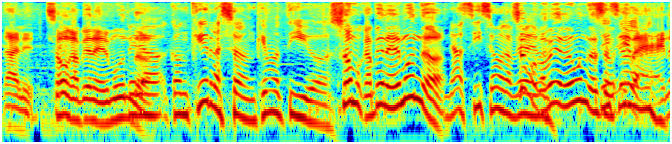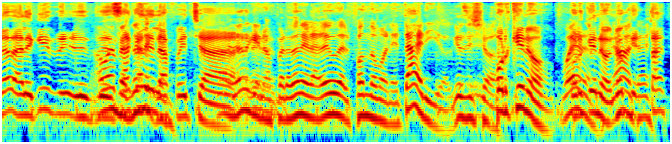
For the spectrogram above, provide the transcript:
Dale, ¿somos campeones del mundo? Pero, ¿con qué razón? ¿Qué motivos? ¿Somos campeones del mundo? No, sí, somos campeones. ¿Somos campeones del mundo? Sí, Somos- bueno, dale, que, eh, Ah, bueno, sacale la que- fecha. bueno, que nos perdone la deuda del Fondo Monetario, qué sé yo. ¿Por qué no? Bueno, ¿Por qué no? No no, que- está ta-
